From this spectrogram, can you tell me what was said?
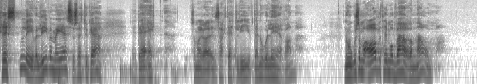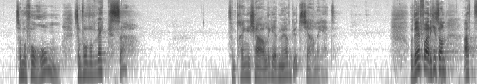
Kristenlivet, livet med Jesus, vet du hva? Det er et, som jeg har sagt, et liv. Det er noe levende. Noe som vi av og til må verne om. Som må få rom, som får vokse. Som trenger kjærlighet, mye av Guds kjærlighet. Og Derfor er det ikke sånn at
